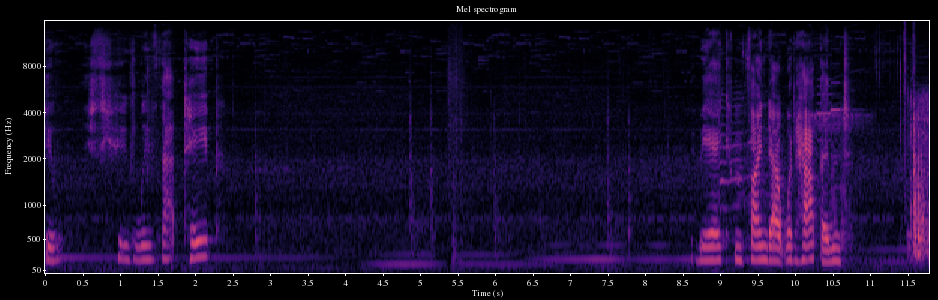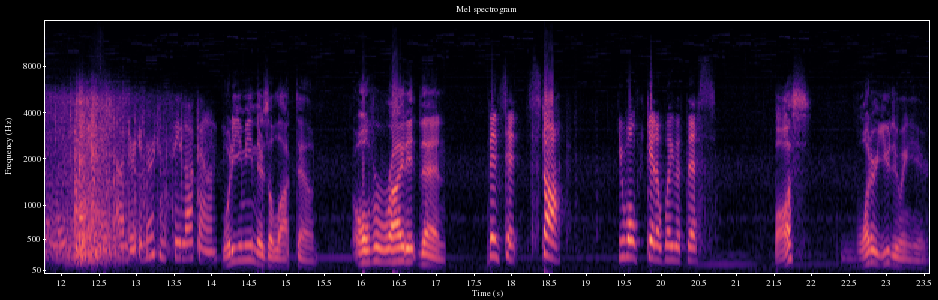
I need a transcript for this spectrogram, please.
you, did you leave that tape? Maybe I can find out what happened. Low station is under emergency lockdown. What do you mean there's a lockdown? Override it then. Vincent, stop! You won't get away with this. Boss? What are you doing here?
